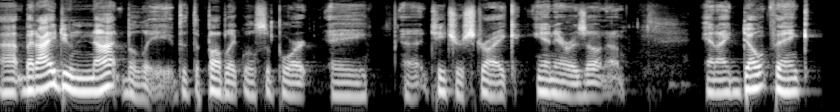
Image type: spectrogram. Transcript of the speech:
Uh, but I do not believe that the public will support a uh, teacher strike in Arizona. And I don't think,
